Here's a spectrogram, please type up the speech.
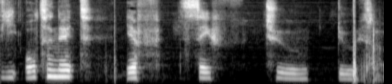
the alternate if safe to do so.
